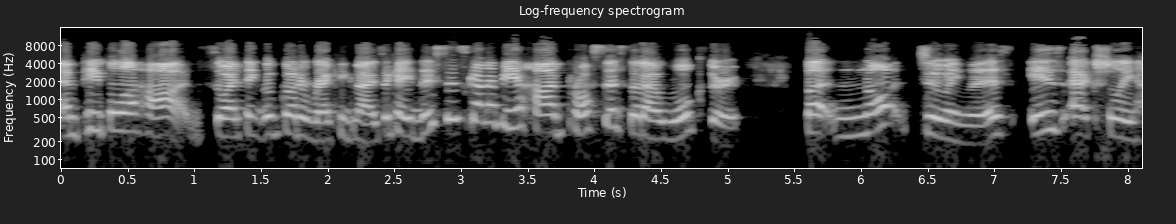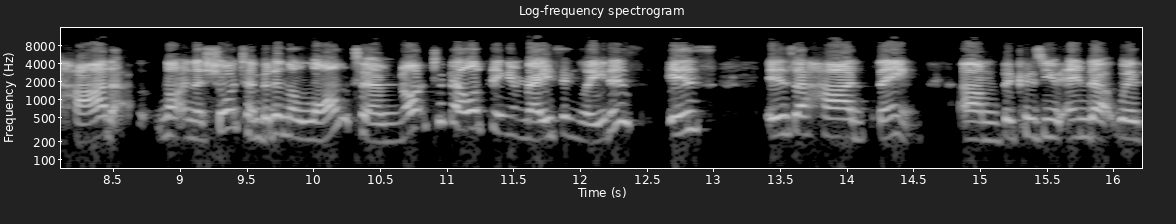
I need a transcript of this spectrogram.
and people are hard. So I think we've got to recognize okay, this is going to be a hard process that I walk through. But not doing this is actually harder, not in the short term, but in the long term, not developing and raising leaders is is a hard thing um, because you end up with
